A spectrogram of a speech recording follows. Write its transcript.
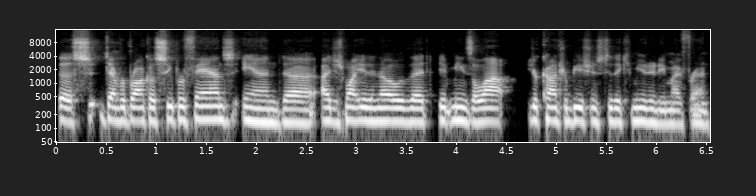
the Denver Broncos super fans, and uh, I just want you to know that it means a lot. Your contributions to the community, my friend.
